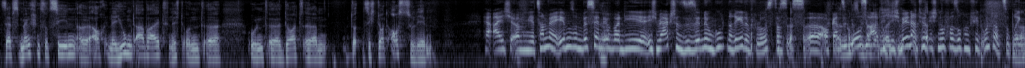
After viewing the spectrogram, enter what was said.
selbst Menschen zu ziehen, auch in der Jugendarbeit nicht? und, und dort, ähm, sich dort auszuleben. Herr Eich, ähm, jetzt haben wir eben so ein bisschen ja. über die, ich merke schon, Sie sind im guten Redefluss, das ist äh, auch ganz ja, großartig. Ich will natürlich nur versuchen, viel unterzubringen.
